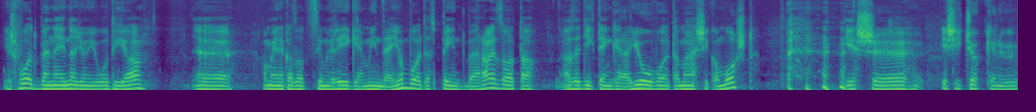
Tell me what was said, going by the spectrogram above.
És volt benne egy nagyon jó dia, amelynek az ott cím, hogy régen minden jobb volt, ez Paintben rajzolta, az egyik tenger a jó volt, a másik a most, és, és így csökkenő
